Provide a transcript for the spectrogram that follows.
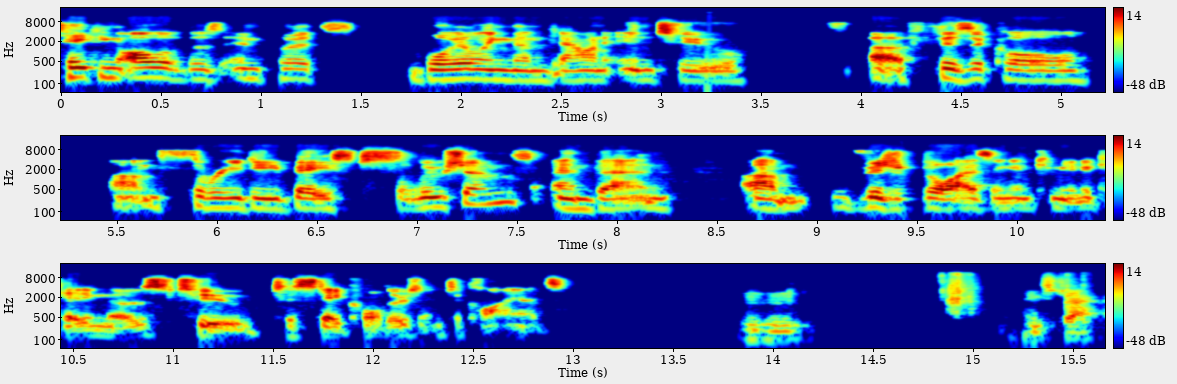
taking all of those inputs, boiling them down into uh, physical um, 3D based solutions, and then um, visualizing and communicating those to to stakeholders and to clients. hmm Thanks, Jack.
